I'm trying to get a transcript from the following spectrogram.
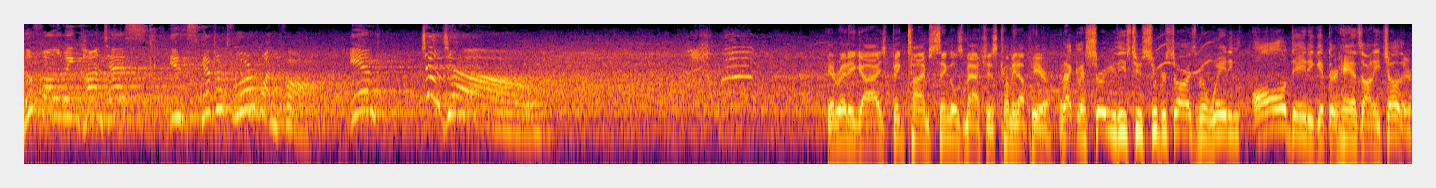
The following contest is scheduled for one fall. And JoJo! Get ready, guys. Big time singles matches coming up here. And I can assure you these two superstars have been waiting all day to get their hands on each other.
